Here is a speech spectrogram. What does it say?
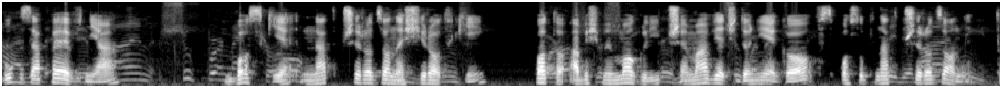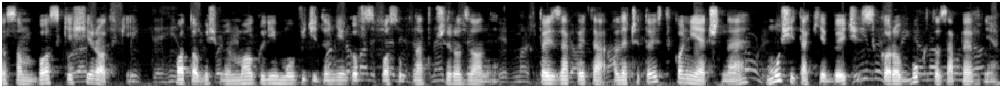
Bóg zapewnia boskie, nadprzyrodzone środki, po to, abyśmy mogli przemawiać do Niego w sposób nadprzyrodzony. To są boskie środki, po to, byśmy mogli mówić do Niego w sposób nadprzyrodzony. Ktoś zapyta, ale czy to jest konieczne? Musi takie być, skoro Bóg to zapewnia.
